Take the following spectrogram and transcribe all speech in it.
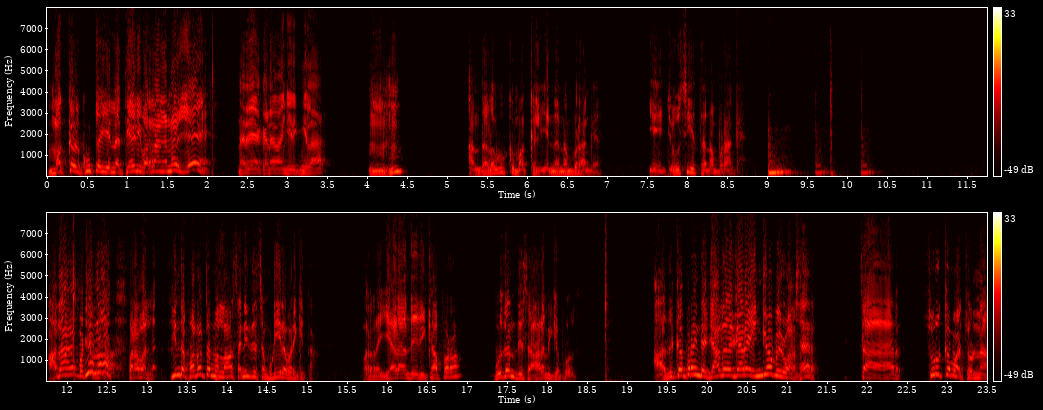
மக்கள் கூட்டம் என்ன தேடி வர்றாங்கன்னா ஏன்? நிறைய கடை வாங்கியிருக்கீங்களா? ம்ஹும். அந்த அளவுக்கு மக்கள் என்ன நம்புறாங்க. என் ஜோசியத்தை நம்புறாங்க. அதாக பட்டமா பரவாயில்ல. இந்த பதட்டம் எல்லாம் சனி திசை முடியிற வரைக்கும் தான் வர்ற ஏழாம் தேதிக்கு அப்புறம் புதன் திசை ஆரம்பிக்க போகுது. அதுக்கப்புறம் இந்த ஜாதகக்காரன் எங்கேயோ போயிடுவான் சார். சார் சுருக்கமா சொன்னா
